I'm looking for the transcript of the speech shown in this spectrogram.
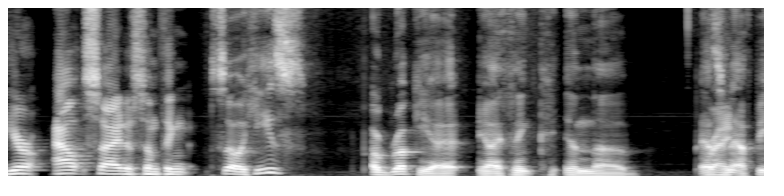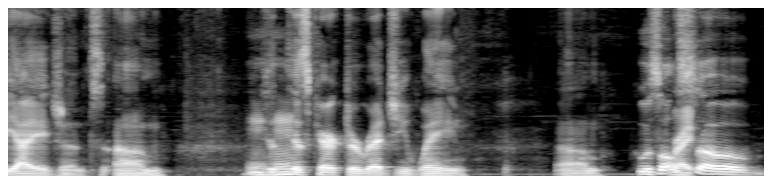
you're outside of something. so he's a rookie know, i think in the as an fbi agent. Um his- his character reggie wayne um who was also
